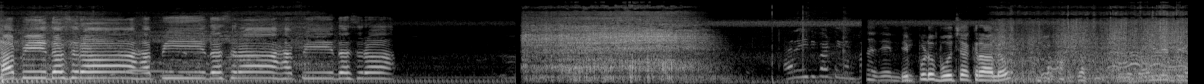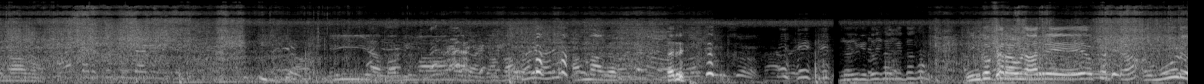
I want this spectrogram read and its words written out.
Happy Dasara happy Dasara happy Dasara. అరే ఇది ఇప్పుడు భూచక్రాలు. అరే. ఇంకొక రౌండ్ అరే ఒకటి మూడు.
